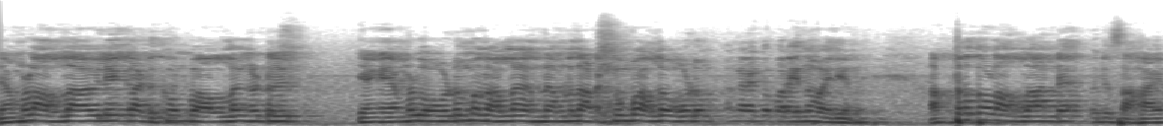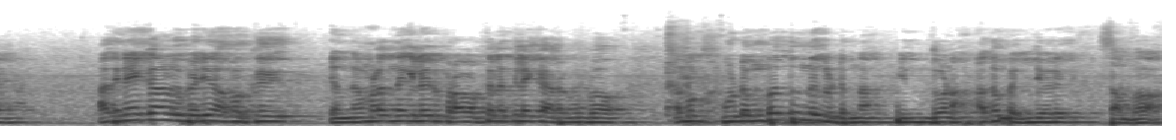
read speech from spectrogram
നമ്മൾ അള്ളാവിലേക്ക് അടുക്കുമ്പോൾ അള്ള ഇങ്ങോട്ട് നമ്മൾ ഓടുമ്പോൾ അള്ള നമ്മൾ നടക്കുമ്പോൾ അള്ള ഓടും. അങ്ങനെയൊക്കെ പറയുന്ന മാതിരിയാണ്. അത്രത്തോളം അള്ളാഹിന്റെ ഒരു സഹായം. അതിനേക്കാൾ ഉപരി നമുക്ക് നമ്മളെന്തെങ്കിലും ഒരു പ്രവർത്തനത്തിലേക്ക് ഇറങ്ങുമ്പോൾ നമുക്ക് കുടുംബത്തു നിന്ന് കിട്ടുന്ന പിന്തുണ അതും വലിയൊരു സംഭവം.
